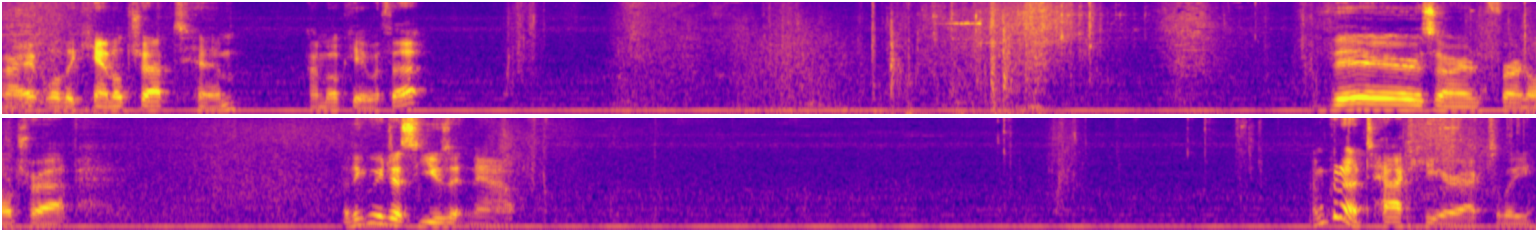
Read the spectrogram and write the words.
Alright, well they candle trapped him. I'm okay with that. There's our Infernal Trap. I think we just use it now. I'm going to attack here, actually.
